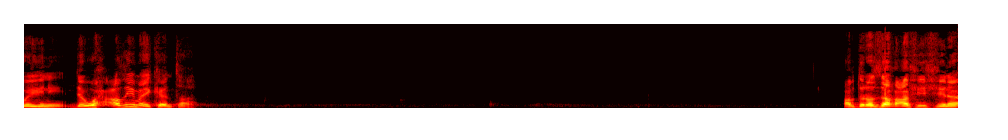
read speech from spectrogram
weyni dee wax cadiimay keentaa? Cabdirazaaq cafiifina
